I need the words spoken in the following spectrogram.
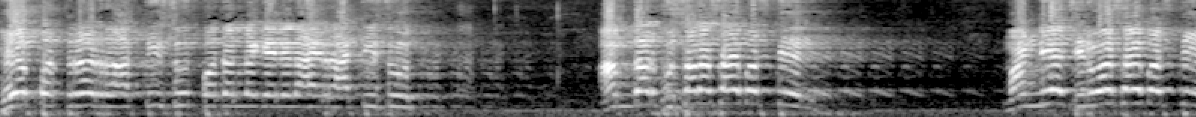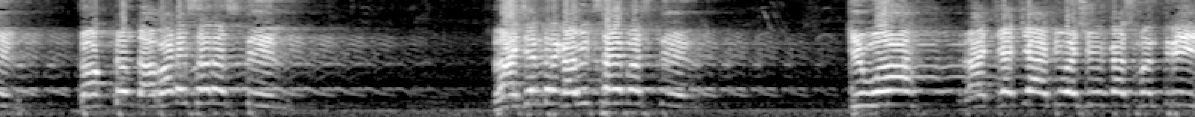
हे पत्र रातीसूत बदललं गेलेलं आहे रातीसूत. आमदार भुसारा साहेब असतील माननीय झिरवा साहेब असतील डॉक्टर दाभाडे सर असतील राजेंद्र गावित साहेब असतील किंवा राज्याचे आदिवासी विकास मंत्री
